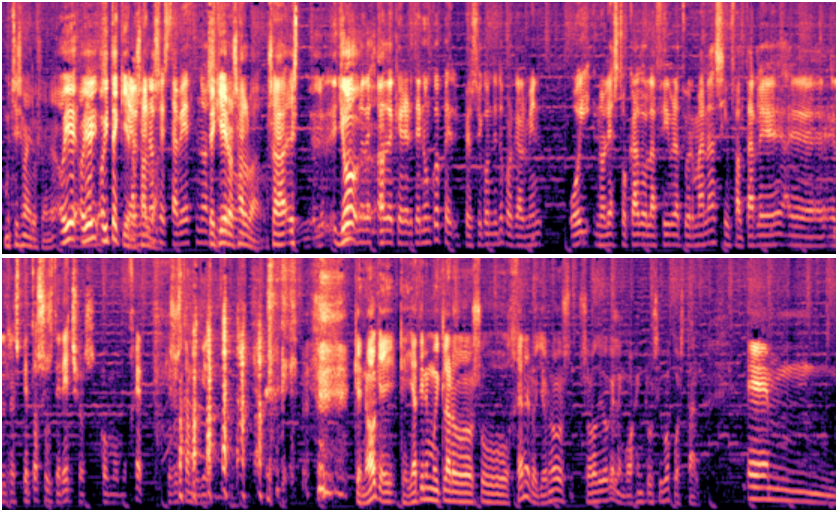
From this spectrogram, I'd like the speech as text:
Muchísima ilusión. Hoy, hoy, te Y quiero, al Salva. menos esta vez no ha te sido- quiero, Salva. O sea, es- Yo no he dejado de quererte nunca, pe- pero estoy contento porque al menos hoy no le has tocado la fibra a tu hermana sin faltarle eh, el respeto a sus derechos como mujer. Que eso está muy bien. Que no, que, que ya tiene muy claro su género. Yo no solo digo que el lenguaje inclusivo, pues tal. Em,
